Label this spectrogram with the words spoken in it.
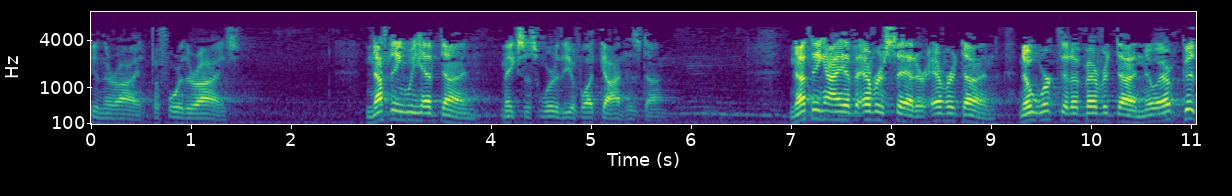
in their eye, before their eyes. Nothing we have done makes us worthy of what God has done. Nothing I have ever said or ever done, no work that I've ever done, no good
